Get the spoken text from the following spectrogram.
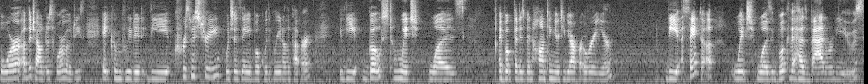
four of the challenges, four emojis. It completed the Christmas Tree, which is a book with green on the cover. The Ghost, which was a book that has been haunting your TBR for over a year. The Santa, which was a book that has bad reviews.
